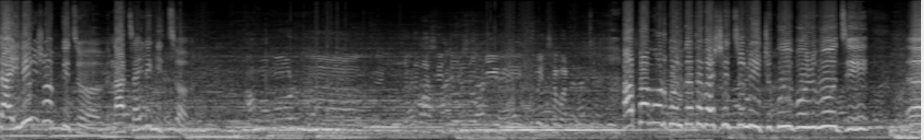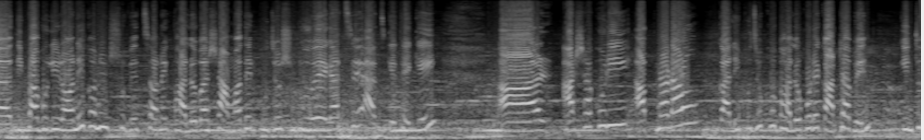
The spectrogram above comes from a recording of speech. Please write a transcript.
চাইলেই সব কিছু হবে, না চাইলে কিচ্ছু হবে আপা মোর কলকাতাবাসীর জন্য এটুকুই বলব যে দীপাবলির অনেক অনেক শুভেচ্ছা, অনেক ভালোবাসা। আমাদের পুজো শুরু হয়ে গেছে আজকে থেকেই। আর আশা করি আপনারাও কালী পুজো খুব ভালো করে কাটাবেন, কিন্তু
